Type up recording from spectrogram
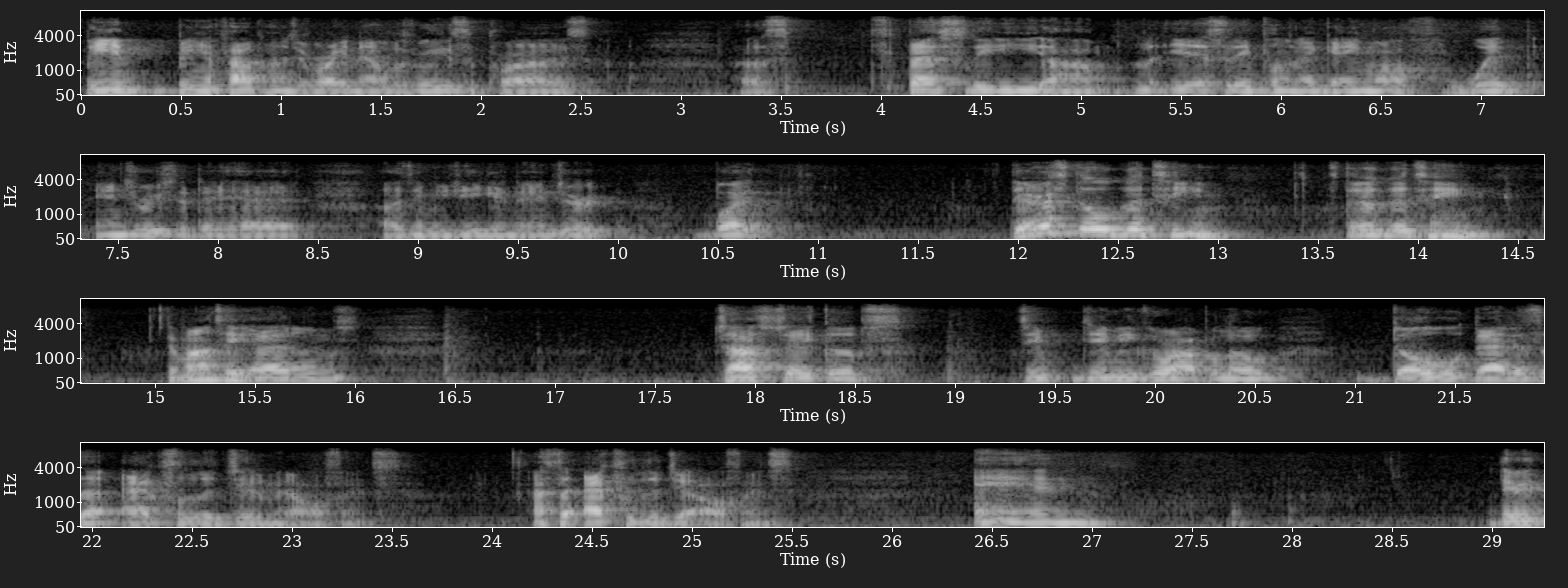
Being being 500 right now was really a surprise, uh, especially um, yesterday pulling that game off with injuries that they had. Uh, Jimmy G getting injured, but they're still a good team. Still a good team. Davante Adams, Josh Jacobs, Jim, Jimmy Garoppolo. Though that is an actually legitimate offense. That's an actually legit offense and their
